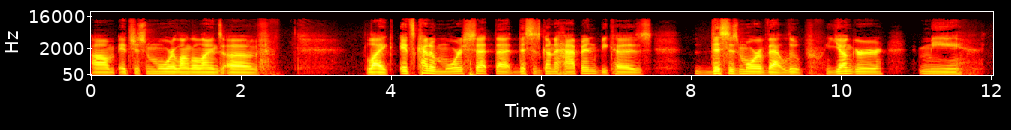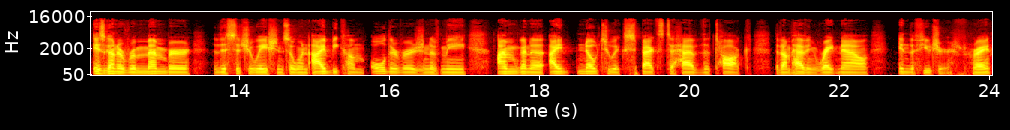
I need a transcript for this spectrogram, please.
Um, it's just more along the lines of like it's kind of more set that this is going to happen because this is more of that loop. Younger me is going to remember this situation. So when i become older version of me i'm going to i know to expect to have the talk that i'm having right now in the future right?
